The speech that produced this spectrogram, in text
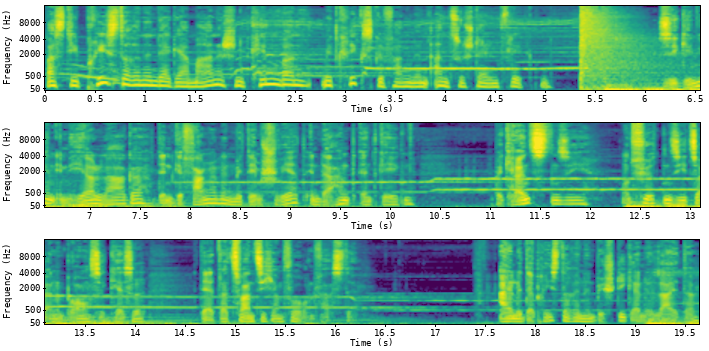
was die Priesterinnen der germanischen Kimbern mit Kriegsgefangenen anzustellen pflegten. Sie gingen im Heerlager den Gefangenen mit dem Schwert in der Hand entgegen, begrenzten sie und führten sie zu einem Bronzekessel, der etwa 20 Amphoren fasste. Eine der Priesterinnen bestieg eine Leiter,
